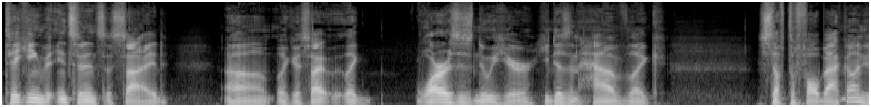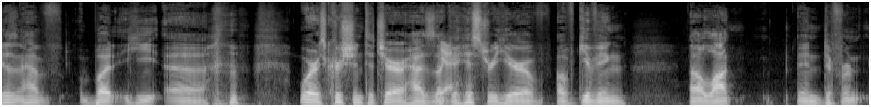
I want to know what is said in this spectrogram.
Taking the incidents aside, um, like aside, like Juarez is new here. He doesn't have like stuff to fall back on. He doesn't have, but he. Uh, whereas Cristian Techera has like Yeah. a history here of of giving a lot in different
